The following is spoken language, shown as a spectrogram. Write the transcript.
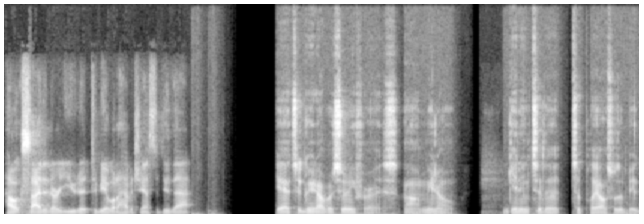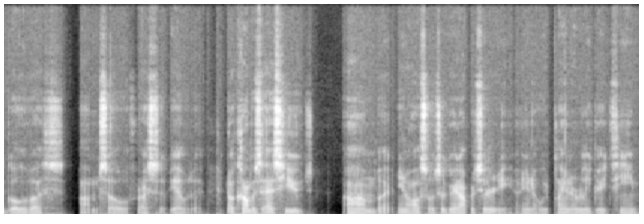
How excited are you to, to be able to have a chance to do that? Yeah, it's a great opportunity for us. Um, you know, getting to the to playoffs was a big goal of us. Um, so for us to be able to you know accomplish that is huge. Um, but you know, also it's a great opportunity. You know, we're playing a really great team.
